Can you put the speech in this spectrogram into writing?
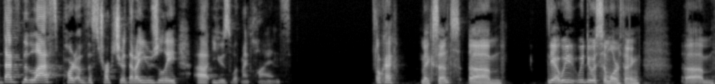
that's the last part of the structure that I usually uh, use with my clients. Okay, makes sense. Um, yeah, we we do a similar thing. Um,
